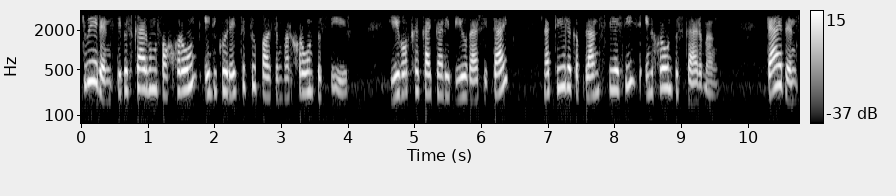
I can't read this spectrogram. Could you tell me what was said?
Tweedens, die beskerming van grond en die korrekte toepassing van grondbestuur. Hier word gekyk na die biodiversiteit, natuurlike plantspesies en grondbeskerming. Derdens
